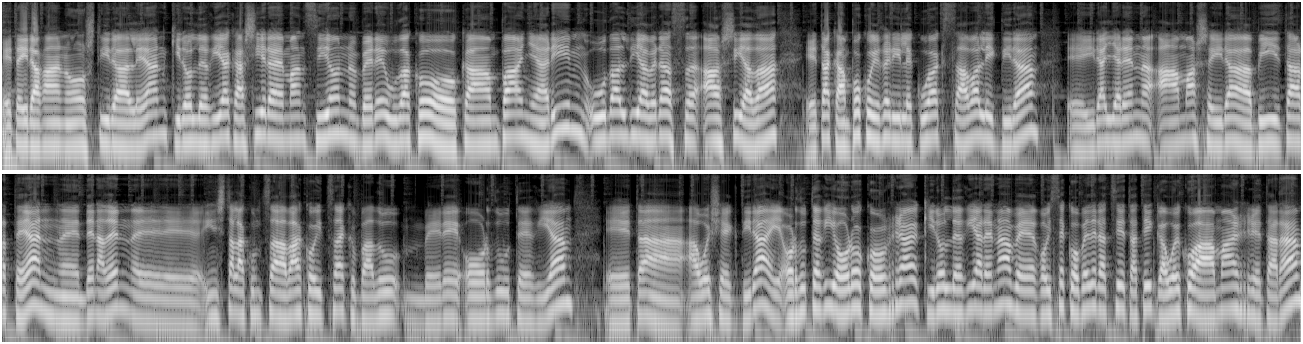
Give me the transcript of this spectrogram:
Eta iragan ostiralean, kiroldegiak hasiera eman zion bere udako kanpainari, udaldia beraz hasia da, eta kanpoko igerilekuak zabalik dira, e, irailaren amaseira bitartean, e, dena den, e, instalakuntza bakoitzak badu bere ordutegia, eta hauesek dira, ordutegi orokorra kiroldegiarena be goizeko bederatzietatik gaueko amarretara,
